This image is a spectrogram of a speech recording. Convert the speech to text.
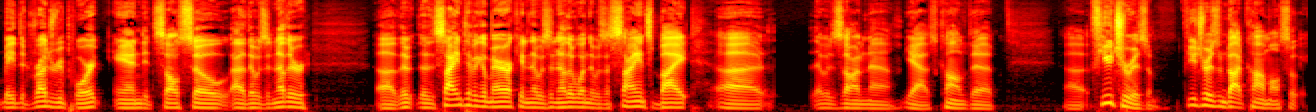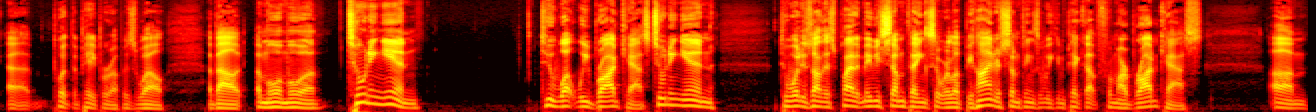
made the Drudge Report, and it's also, uh, there was another, uh, the, the, Scientific American, there was another one, there was a Science Bite. Uh, that was on, uh, yeah, it's called uh, uh, Futurism. Futurism.com also uh, put the paper up as well about Oumuamua tuning in to what we broadcast, tuning in to what is on this planet. Maybe some things that were left behind, or some things that we can pick up from our broadcasts. Um,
